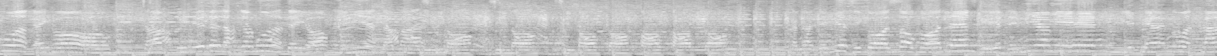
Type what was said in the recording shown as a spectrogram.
หัวไก่คอจับอีเดือดหลักยามัวแต่หยอกให้เมียจับมาสิตอก สิตอกสิตอกตอกตอกตอกตอกขณะได้เมียสิกอดเศร้ากอดแรงเสียดได้เมียมีเห็นยิบแขนนวดขา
